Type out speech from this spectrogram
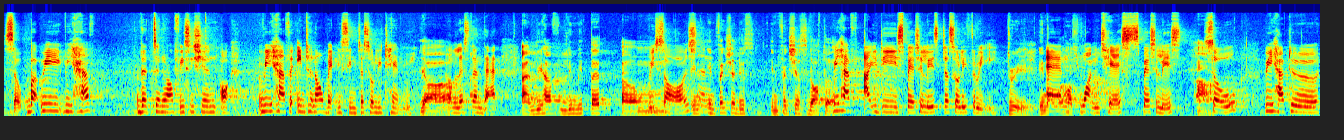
so but we we have the general physician or we have internal medicine just only 10 Yeah. or less than that And we have limited um, Resource in, and- infectious, infectious doctor. we have id specialist just only three three in our and hospital. one chest specialist. Ah. So we have to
